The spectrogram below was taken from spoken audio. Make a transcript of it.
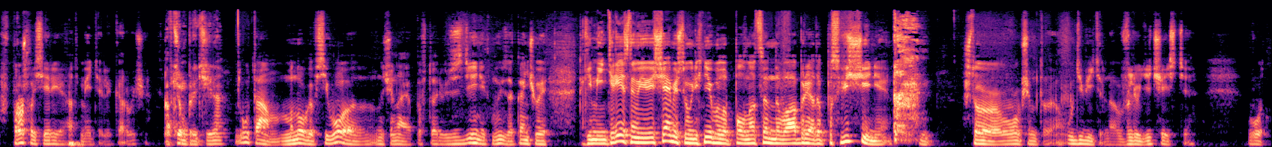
В прошлой серии отметили, короче. А в чем причина? Ну, там много всего, начиная, повторюсь, с денег, ну и заканчивая такими интересными вещами, что у них не было полноценного обряда посвящения, что, в общем-то, удивительно в люди чести. Вот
